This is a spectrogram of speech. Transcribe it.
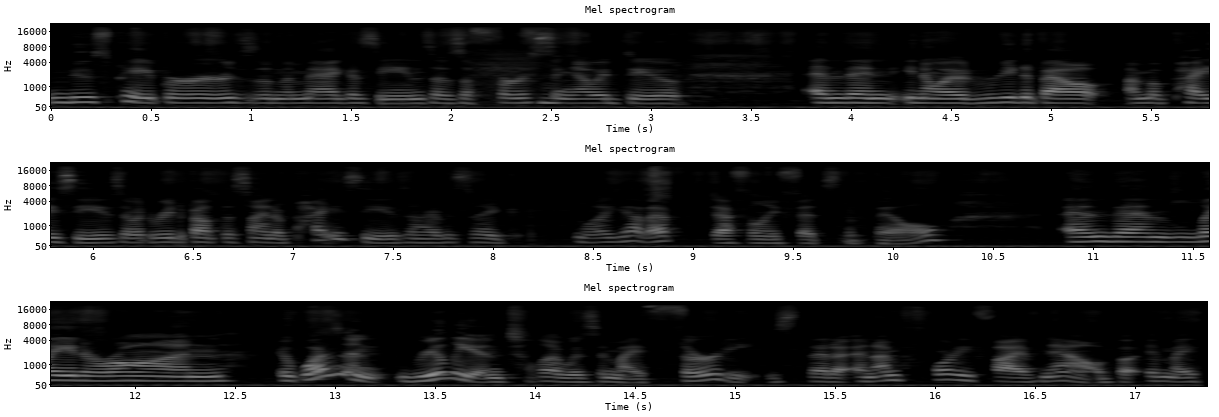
newspapers and the magazines was the first thing I would do. And then, you know, I would read about, I'm a Pisces, I would read about the sign of Pisces, and I was like, well, yeah, that definitely fits the bill. And then later on, it wasn't really until I was in my 30s that, and I'm 45 now, but in my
